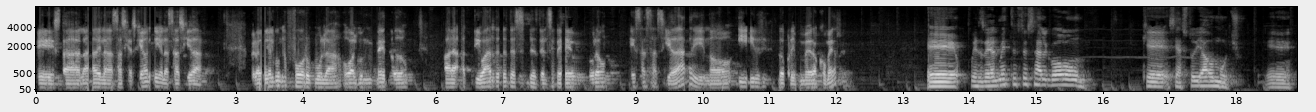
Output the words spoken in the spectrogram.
está la de la saciación y de la saciedad. Pero ¿hay alguna fórmula o algún método para activar desde, desde el cerebro esa saciedad y no ir lo primero a comer? Eh, pues realmente esto es algo que se ha estudiado mucho. Eh,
